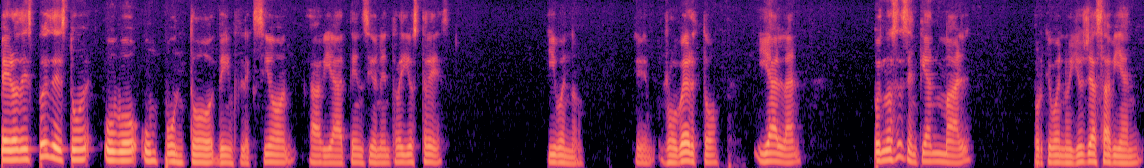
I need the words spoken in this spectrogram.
Pero después de esto hubo un punto de inflexión, había tensión entre ellos tres. Y bueno, eh, Roberto y Alan, pues no se sentían mal, porque bueno, ellos ya sabían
